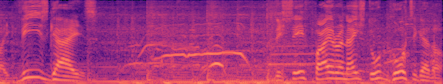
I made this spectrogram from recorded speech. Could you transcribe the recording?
Like these guys. They say fire and ice don't go together.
